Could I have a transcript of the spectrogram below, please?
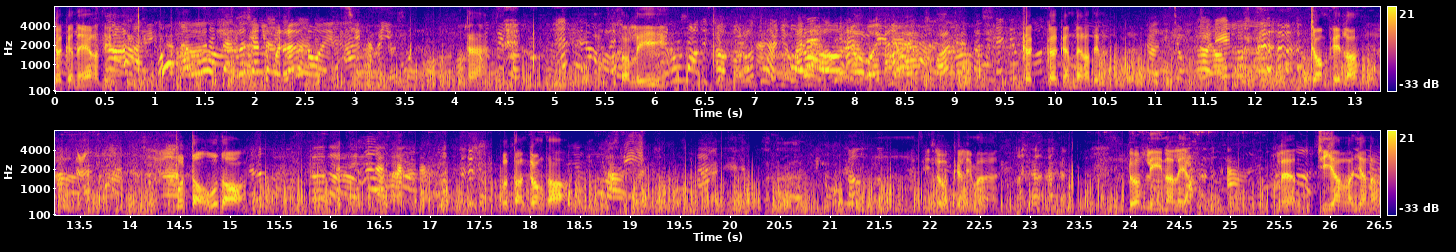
Có cần ấy không thì ta. Có lý. Ờ có có cần đấy không thì trong phết đó. Bút tổ đó bút toàn trong đó thì lối cái mà đốt ly nó lấy à? Là chỉ cho là cho nó.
